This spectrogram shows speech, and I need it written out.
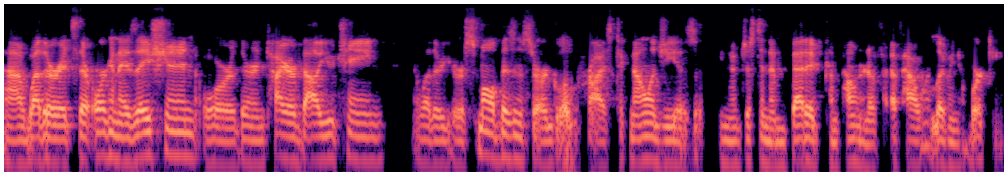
uh, whether it's their organization or their entire value chain and whether you're a small business or a global prize technology is you know just an embedded component of, of how we're living and working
